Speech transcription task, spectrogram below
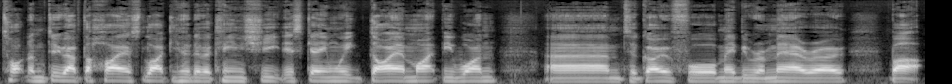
Tottenham do have the highest likelihood of a clean sheet this game week. Dier might be one um, to go for, maybe Romero. But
